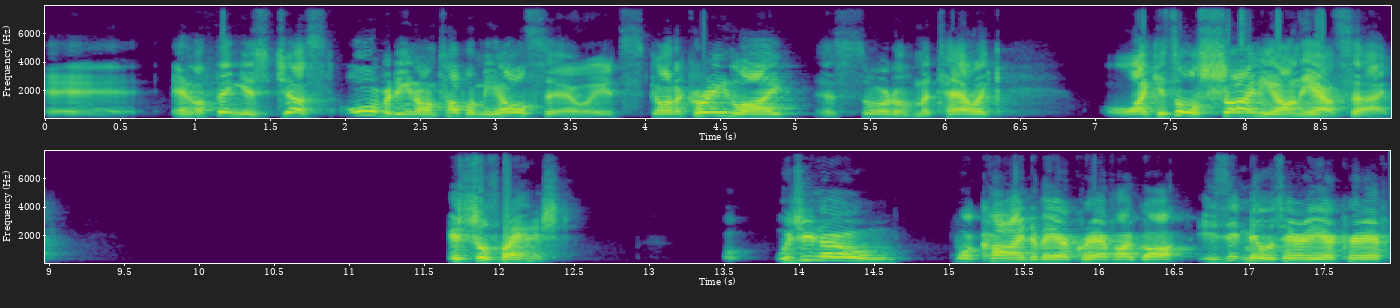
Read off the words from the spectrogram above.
Uh, and the thing is just orbiting on top of me, also. It's got a green light, a sort of metallic, like it's all shiny on the outside. It's just vanished. Would you know what kind of aircraft I've got? Is it military aircraft?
